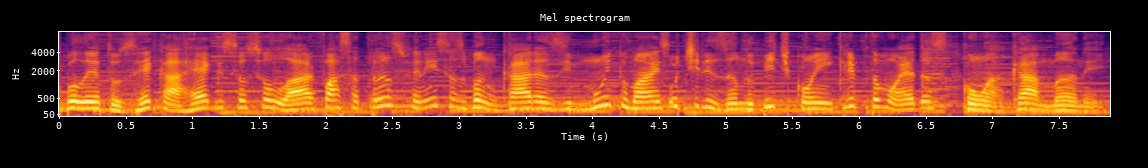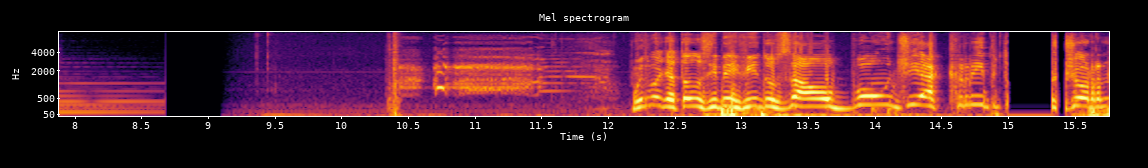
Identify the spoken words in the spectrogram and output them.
boletos, recarregue seu celular, faça transferências bancárias e muito mais utilizando Bitcoin e criptomoedas com a K-Money. Muito bom dia a todos e bem-vindos ao Bom Dia Cripto Jornal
